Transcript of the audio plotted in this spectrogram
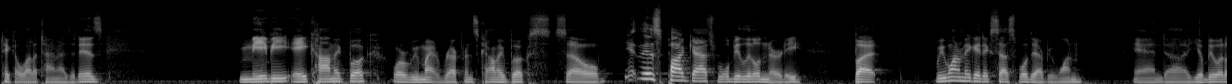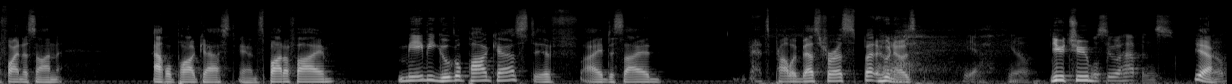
take a lot of time as it is maybe a comic book, or we might reference comic books. So yeah, this podcast will be a little nerdy, but we want to make it accessible to everyone. And uh, you'll be able to find us on Apple Podcast and Spotify, maybe Google Podcast if I decide that's probably best for us. But who knows? Yeah, you know, YouTube, we'll see what happens. yeah, know?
